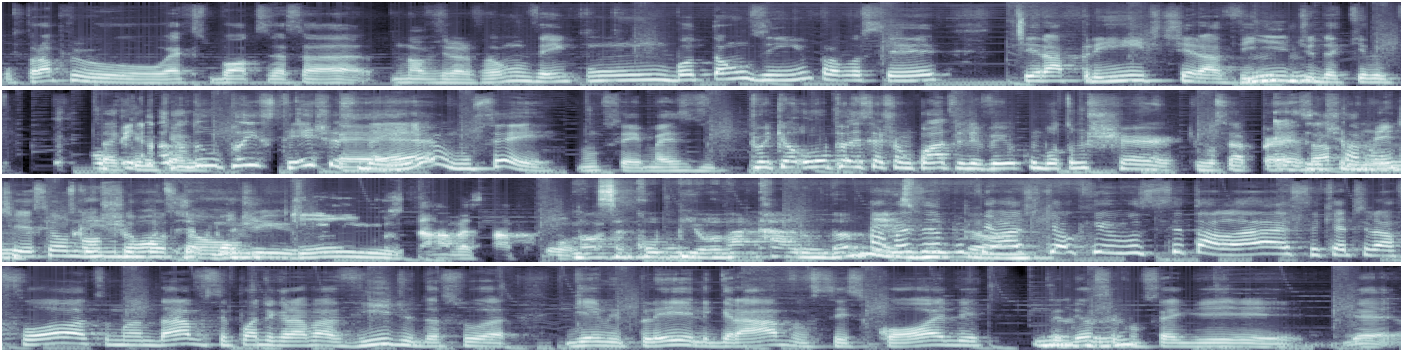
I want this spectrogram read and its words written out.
o próprio Xbox dessa nova geração vem com um botãozinho pra você tirar print, tirar vídeo daquilo, daquilo que Copiado é... do Playstation esse É, daí. eu não sei, não sei, mas Porque o Playstation 4 ele veio com o botão share, que você aperta Exatamente, esse é o nome do botão. pode- Ninguém usava essa porra. Nossa, copiou na caruda mesmo. Ah, mas é porque então. eu acho que é o que você tá lá, você quer tirar foto, mandar, você pode gravar vídeo da sua gameplay, ele grava, você escolhe, entendeu? Uhum. Você consegue é,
